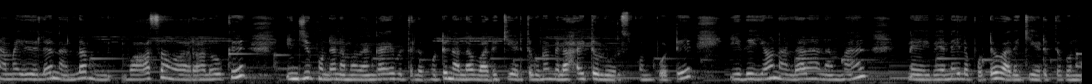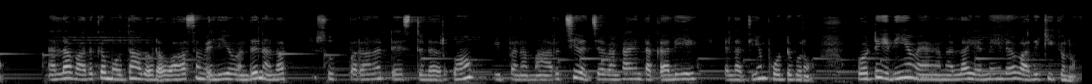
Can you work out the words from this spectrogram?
நம்ம இதில் நல்லா வாசம் வர அளவுக்கு இஞ்சி பூண்டை நம்ம வெங்காயத்தில் போட்டு நல்லா வதக்கி எடுத்துக்கணும். மிளகாய்த்தூள் ஒரு ஸ்பூன் போட்டு இதையும் நல்லா நம்ம எண்ணெயில் போட்டு வதக்கி எடுத்துக்கணும். நல்லா வதக்கும் போது தான் அதோடய வாசம் வெளியே வந்து நல்லா சூப்பரான டேஸ்ட்டில் இருக்கும். இப்போ நம்ம அரைச்சி வச்ச வெங்காயம் தக்காளி எல்லாத்தையும் போட்டுக்கிறோம். போட்டு இதையும் வே நல்லா எண்ணெயில் வதக்கிக்கணும்.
